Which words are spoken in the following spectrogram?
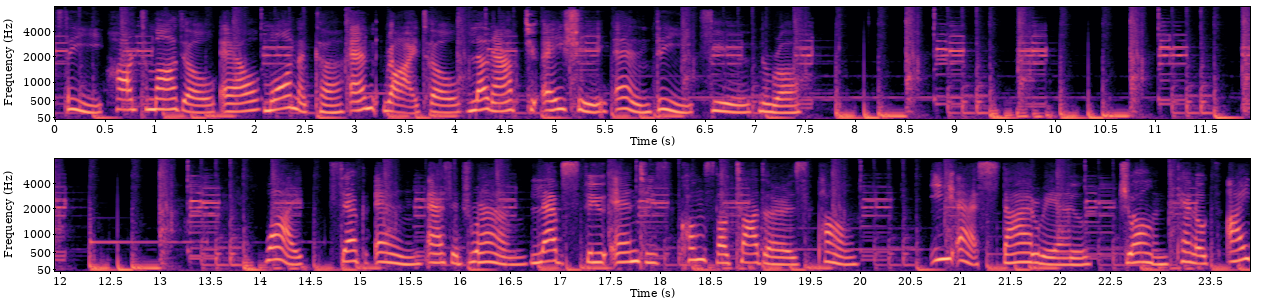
C Heart Model L Monica M Rito La Actuation N D Funeral Y. Sec N. Ram Labs Fuentes Consultados Pong. ES Diario John Carroll I.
